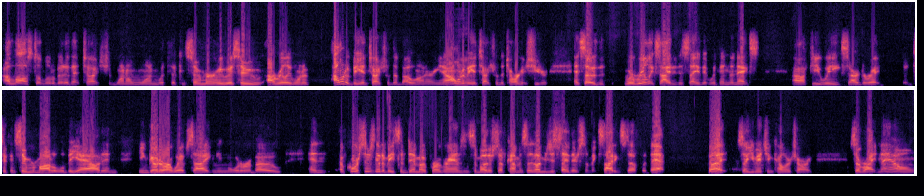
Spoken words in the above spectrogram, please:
I lost a little bit of that touch one on one with the consumer, who is who I really want to. I want to be in touch with the bow hunter. You know, I want to be in touch with the target shooter. And so the, we're real excited to say that within the next uh, few weeks, our direct to consumer model will be out, and you can go to our website and you can order a bow. And of course, there's going to be some demo programs and some other stuff coming. So let me just say there's some exciting stuff with that. But so you mentioned color chart. So right now,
